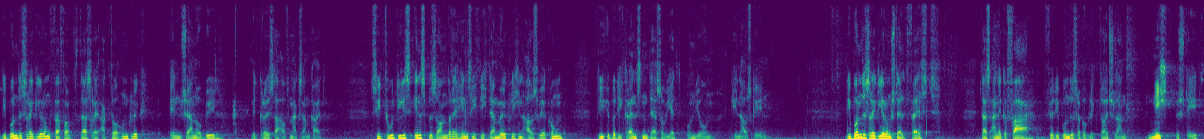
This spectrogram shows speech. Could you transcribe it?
Die Bundesregierung verfolgt das Reaktorunglück in Tschernobyl mit größter Aufmerksamkeit. Sie tut dies insbesondere hinsichtlich der möglichen Auswirkungen, die über die Grenzen der Sowjetunion hinausgehen. Die Bundesregierung stellt fest, dass eine Gefahr für die Bundesrepublik Deutschland nicht besteht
